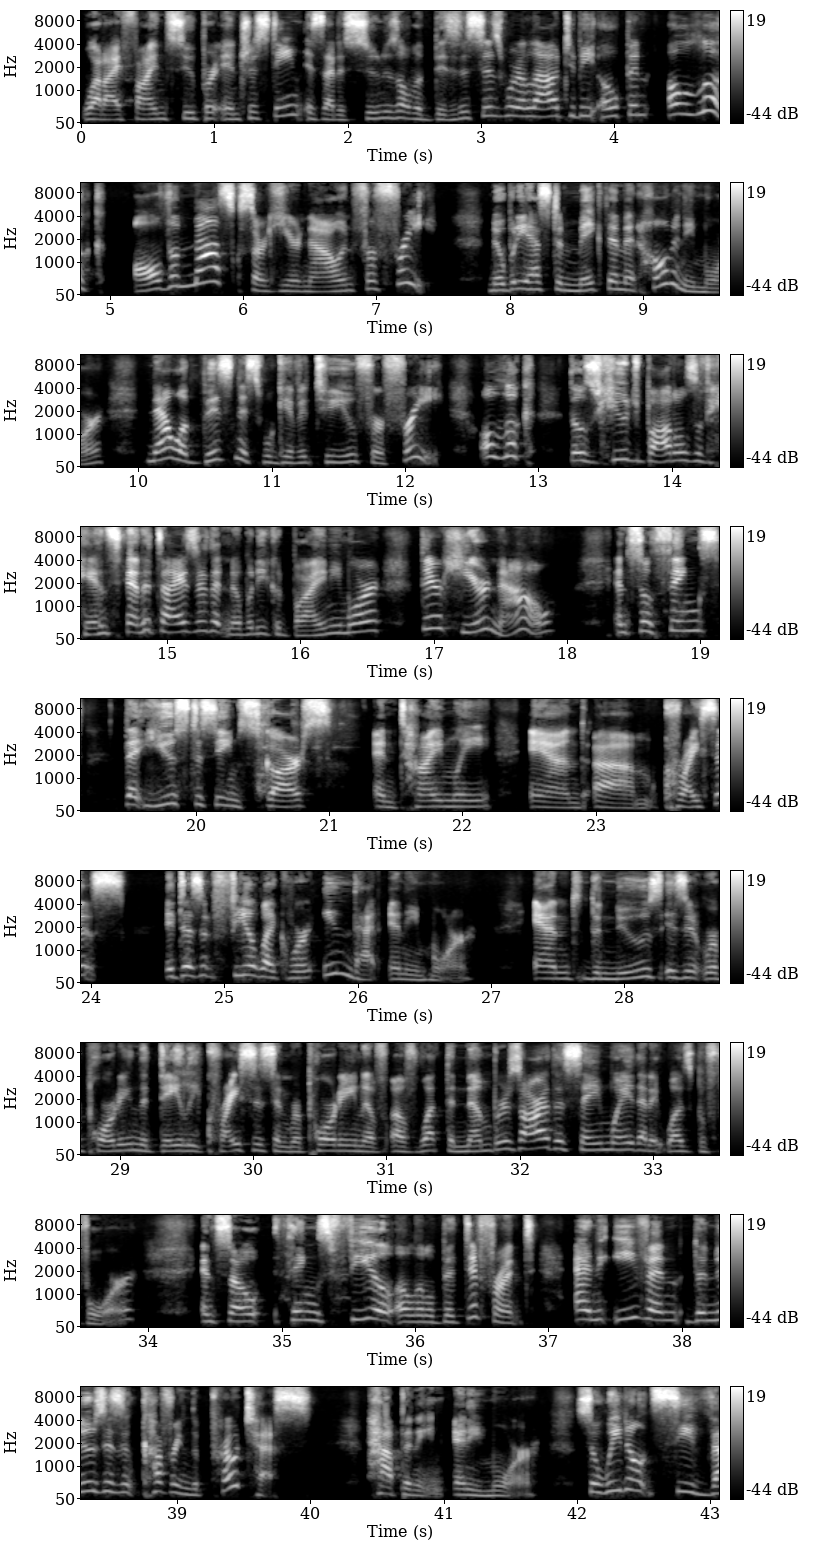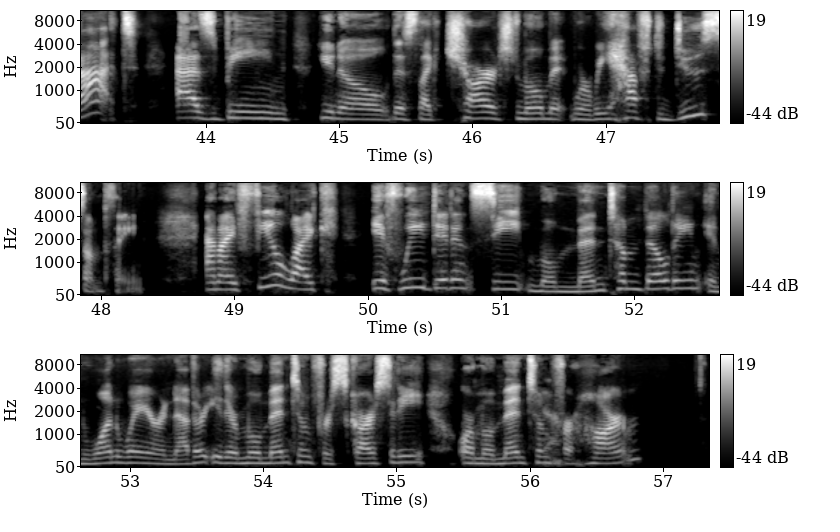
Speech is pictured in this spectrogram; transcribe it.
What I find super interesting is that as soon as all the businesses were allowed to be open, oh, look, all the masks are here now and for free. Nobody has to make them at home anymore. Now a business will give it to you for free. Oh, look, those huge bottles of hand sanitizer that nobody could buy anymore, they're here now. And so things that used to seem scarce and timely and um, crisis, it doesn't feel like we're in that anymore and the news isn't reporting the daily crisis and reporting of, of what the numbers are the same way that it was before. And so things feel a little bit different. And even the news isn't covering the protests happening anymore. So we don't see that as being, you know, this like charged moment where we have to do something. And I feel like if we didn't see momentum building in one way or another, either momentum for scarcity or momentum Yeah. for harm,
